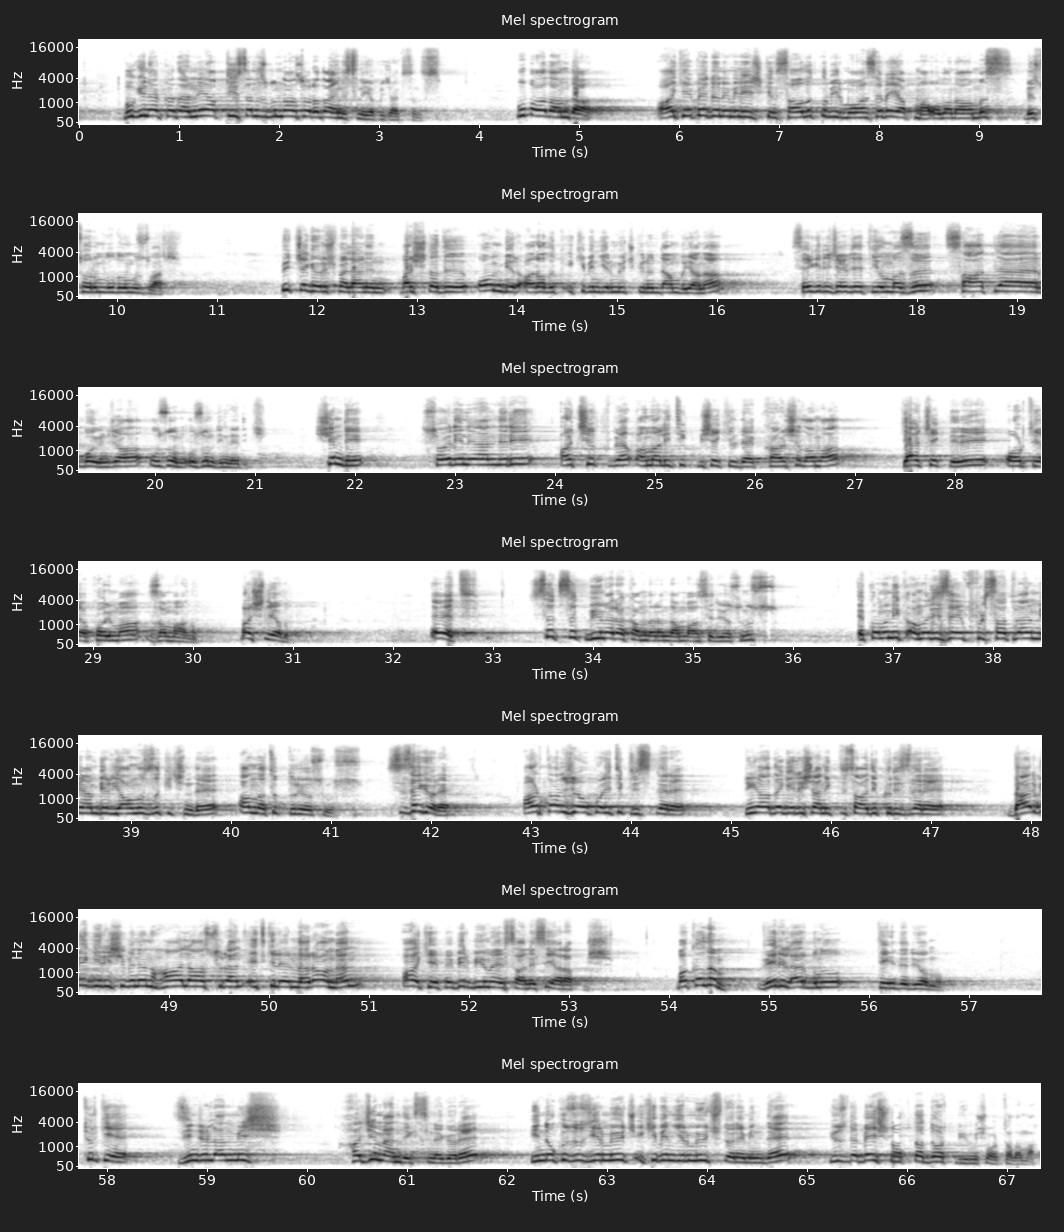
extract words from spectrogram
bugüne kadar ne yaptıysanız bundan sonra da aynısını yapacaksınız. Bu bağlamda AKP dönemine ilişkin sağlıklı bir muhasebe yapma olanağımız ve sorumluluğumuz var. Bütçe görüşmelerinin başladığı 11 Aralık 2023 gününden bu yana sevgili Cevdet Yılmaz'ı saatler boyunca uzun uzun dinledik. Şimdi söylenilenleri açık ve analitik bir şekilde karşılama, gerçekleri ortaya koyma zamanı. Başlayalım. Evet, sık sık büyüme rakamlarından bahsediyorsunuz. Ekonomik analize fırsat vermeyen bir yalnızlık içinde anlatıp duruyorsunuz. Size göre artan jeopolitik risklere, dünyada gelişen iktisadi krizlere, darbe girişiminin hala süren etkilerine rağmen AKP bir büyüme efsanesi yaratmış. Bakalım veriler bunu teyit ediyor mu? Türkiye zincirlenmiş hacim endeksine göre 1923-2023 döneminde yüzde 5.4 büyümüş ortalama.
